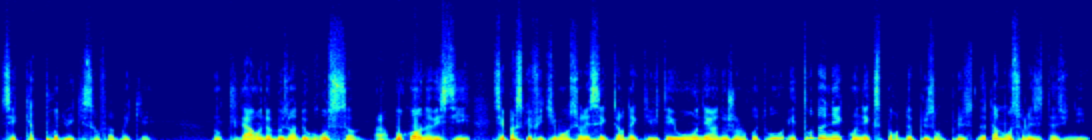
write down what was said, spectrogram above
c'est 4 produits qui sont fabriqués. Donc là, on a besoin de grosses sommes. Alors pourquoi on investit? C'est parce qu'effectivement, sur les secteurs d'activité où on est à nos gens le Retrou, étant donné qu'on exporte de plus en plus, notamment sur les États-Unis,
